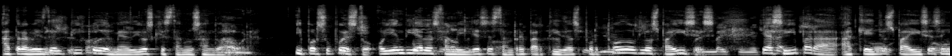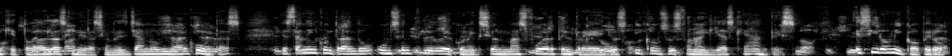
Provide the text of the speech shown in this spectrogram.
a través del tipo de medios que están usando ahora. Y por supuesto, hoy en día las familias están repartidas por todos los países. Y así para aquellos países en que todas las generaciones ya no vivan juntas, están encontrando un sentido de conexión más fuerte entre ellos y con sus familias que antes. Es irónico, pero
